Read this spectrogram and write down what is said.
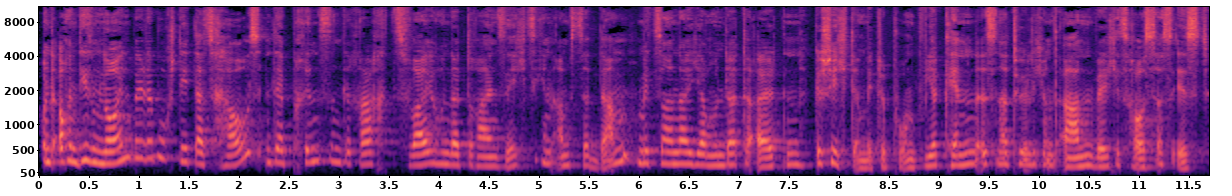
Und auch in diesem neuen Bilderbuch steht das Haus in der Prinzengracht 263 in Amsterdam mit seiner jahrhundertealten Geschichte im Mittelpunkt. Wir kennen es natürlich und ahnen, welches Haus das ist.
